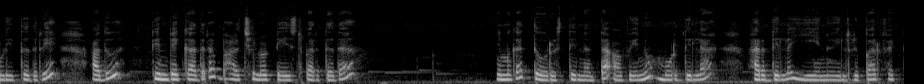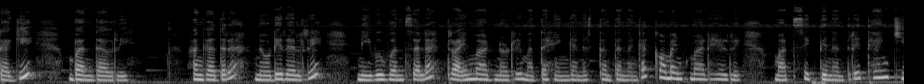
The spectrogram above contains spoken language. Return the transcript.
ಉಳಿತದ್ರಿ. ಅದು ತಿನ್ಬೇಕಾದ್ರೆ ಭಾಳ ಚಲೋ ಟೇಸ್ಟ್ ಬರ್ತದೆ. ನಿಮಗೆ ತೋರಿಸ್ತೀನಂತ ಅವೇನು ಮುರಿದಿಲ್ಲ, ಹರಿದಿಲ್ಲ, ಏನೂ ಇಲ್ಲರಿ ಪರ್ಫೆಕ್ಟಾಗಿ ಬಂದಾವ್ರಿ. ಹಾಗಾದ್ರೆ ನೋಡಿರಲ್ರಿ, ನೀವು ಒಂದ್ಸಲ ಟ್ರೈ ಮಾಡಿ ನೋಡಿರಿ, ಮತ್ತು ಹೆಂಗೆ ಅನ್ನಿಸ್ತಂತ ನಂಗೆ ಕಾಮೆಂಟ್ ಮಾಡಿ ಹೇಳ್ರಿ. ಮತ್ತೆ ಸಿಗ್ತೀನಂತ್ರಿ ಥ್ಯಾಂಕ್ ಯು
